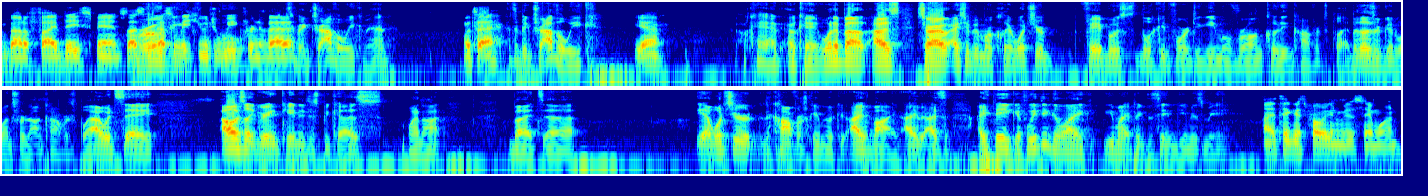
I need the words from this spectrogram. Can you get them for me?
about a five-day span. So that's, Road that's gonna be a huge week Ooh, for Nevada. That's a big travel week, man. What's that? That's a big travel week. Yeah. Okay, I- okay. What about? I was sorry. I, I should be more clear. What's your favorite, most looking forward to game overall, including conference play? But those are good ones for non-conference play. I would say I always like Grand Canyon just because. Why not? But uh, yeah, what's your the conference game looking? I have mine. I, I I think if we think alike, you might pick the same game as me. I think it's probably gonna be the same one.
